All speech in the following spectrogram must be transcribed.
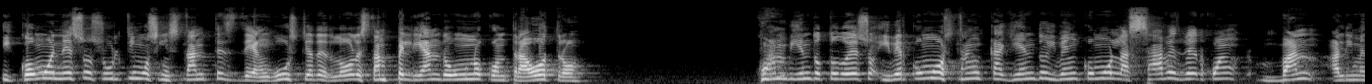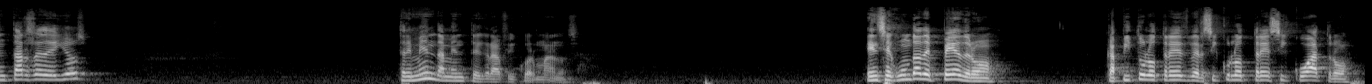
y cómo en esos últimos instantes de angustia, de dolor, están peleando uno contra otro. Juan viendo todo eso y ver cómo están cayendo y ven cómo las aves, ver Juan, van a alimentarse de ellos. Tremendamente gráfico, hermanos. En segunda de Pedro, capítulo 3, versículo 3 y 4,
